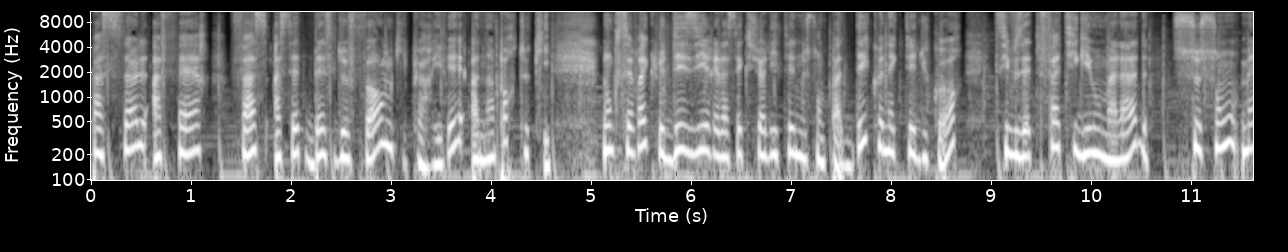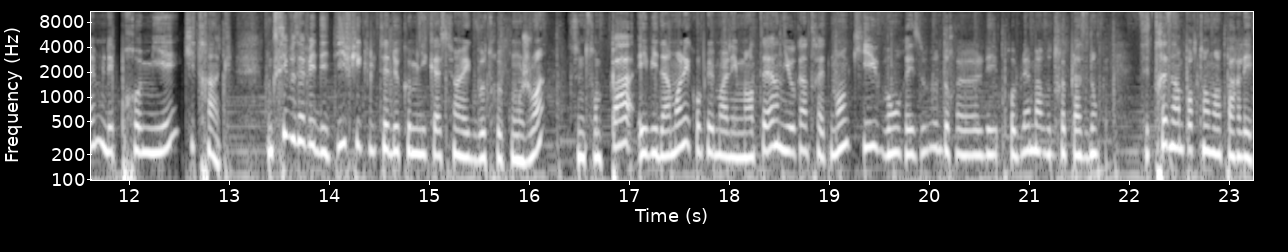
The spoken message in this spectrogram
pas seul à faire face à cette baisse de forme qui peut arriver à n'importe qui. Donc c'est vrai que le désir et la sexualité ne sont pas déconnectés du corps. Si vous êtes fatigué ou malade, ce sont même les premiers qui trinquent. Donc si vous avez des difficultés de communication avec votre conjoint, ce ne sont pas évidemment les compléments alimentaires ni aucun traitement qui vont résoudre euh, les problèmes à votre place. Donc c'est très important d'en parler.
